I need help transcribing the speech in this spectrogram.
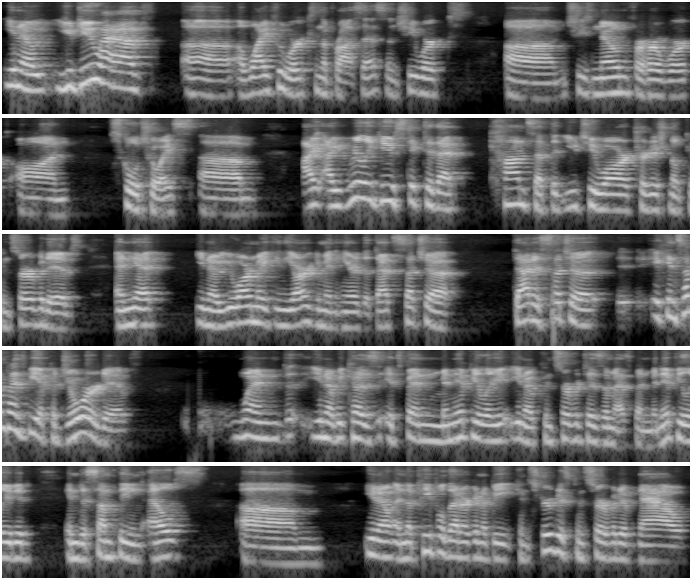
you know you do have uh, a wife who works in the process and she works um, she's known for her work on school choice. Um, I, I really do stick to that concept that you two are traditional conservatives and yet you know you are making the argument here that that's such a that is such a it can sometimes be a pejorative when you know because it's been manipulated you know conservatism has been manipulated into something else. Um, you know and the people that are going to be construed as conservative now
